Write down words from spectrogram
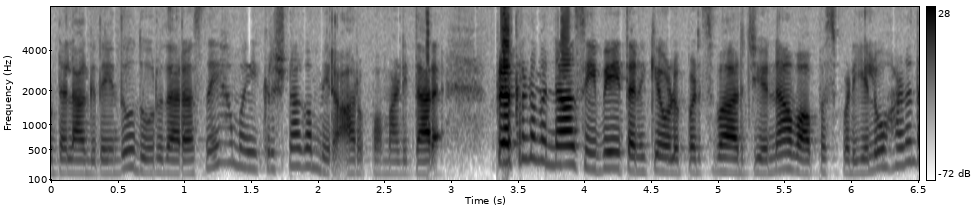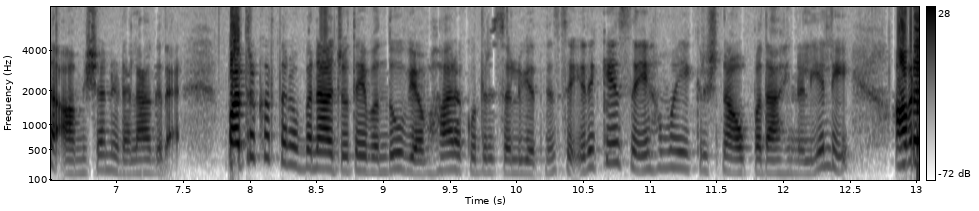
ಒಡ್ಡಲಾಗಿದೆ ಎಂದು ದೂರುದಾರ ಸ್ನೇಹಮಯಿ ಕೃಷ್ಣ ಗಂಭೀರ ಆರೋಪ ಮಾಡಿದ್ದಾರೆ. ಪ್ರಕರಣವನ್ನ ಸಿಬಿಐ ತನಿಖೆ ಒಳಪಡಿಸುವ ಅರ್ಜಿಯನ್ನ ವಾಪಸ್ ಪಡೆಯಲು ಹಣದ ಆಮಿಷ ನೀಡಲಾಗಿದೆ. ಪತ್ರಕರ್ತನೊಬ್ಬನ ಜೊತೆ ಬಂದು ವ್ಯವಹಾರ ಕುದುರಿಸಲು ಯತ್ನಿಸಿ ಇದಕ್ಕೆ ಸ್ನೇಹಮಯಿ ಕೃಷ್ಣ ಒಪ್ಪದ ಹಿನ್ನೆಲೆಯಲ್ಲಿ ಅವರ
